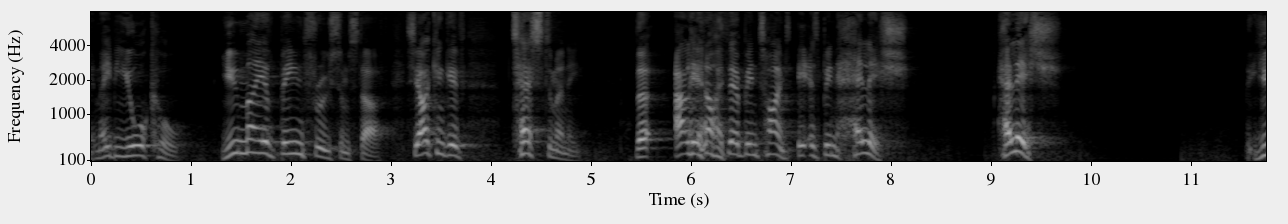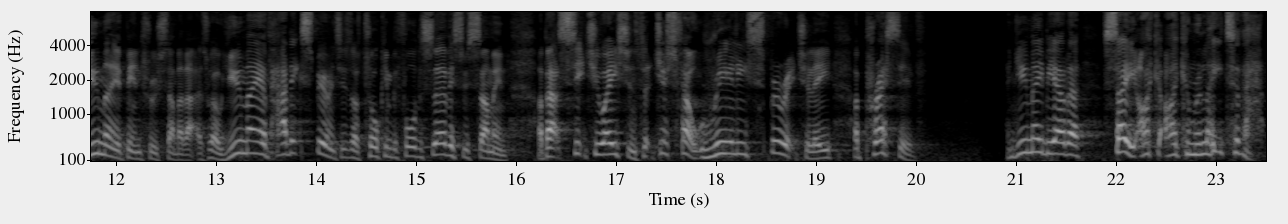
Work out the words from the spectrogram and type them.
It may be your call. You may have been through some stuff. See, I can give testimony that Ali and I, there have been times it has been hellish. Hellish. But you may have been through some of that as well. You may have had experiences. I was talking before the service with some in about situations that just felt really spiritually oppressive. And you may be able to say, I, I can relate to that.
